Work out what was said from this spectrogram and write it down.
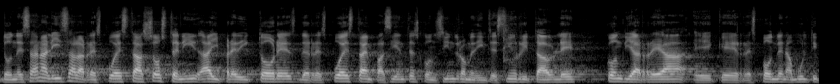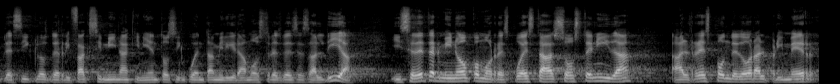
donde se analiza la respuesta sostenida y predictores de respuesta en pacientes con síndrome de intestino irritable con diarrea eh, que responden a múltiples ciclos de rifaximina 550 miligramos tres veces al día y se determinó como respuesta sostenida al respondedor al primer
